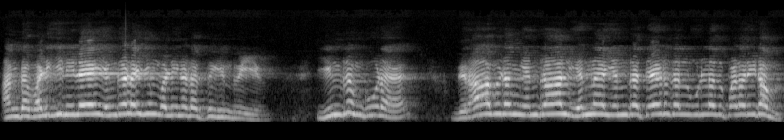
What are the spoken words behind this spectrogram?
அந்த வழியினிலே எங்களையும் வழி நடத்துகின்றீர். இன்றும் கூட திராவிடம் என்றால் என்ன என்ற தேடுதல் உள்ளது பலரிடம்.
